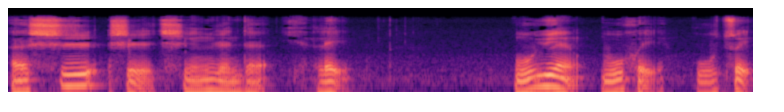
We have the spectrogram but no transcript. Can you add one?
而诗是情人的眼泪。无怨无悔无罪。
